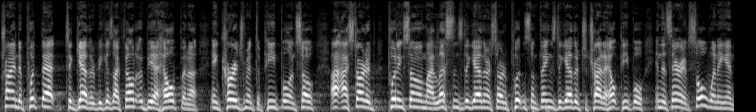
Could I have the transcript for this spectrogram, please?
trying to put that together because I felt it would be a help and an encouragement to people. And so I started putting some of my lessons together. I started putting some things together to try to help people in this area of soul winning. And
